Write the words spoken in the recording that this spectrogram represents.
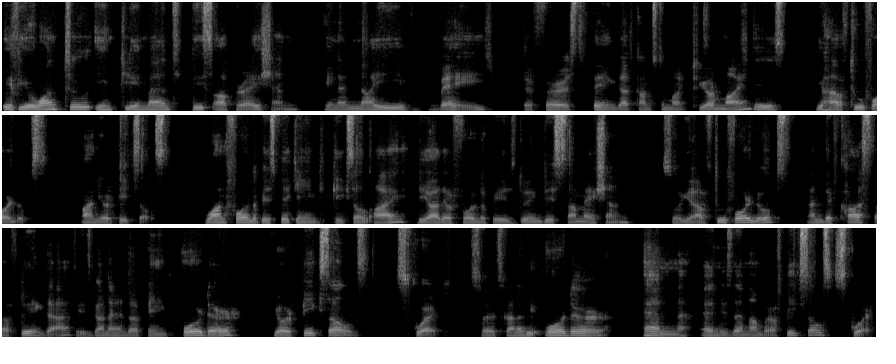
if you want to implement this operation in a naive way, the first thing that comes to, my, to your mind is you have two for loops on your pixels. One for loop is picking pixel i, the other for loop is doing this summation. So you have two for loops, and the cost of doing that is going to end up being order your pixels squared. So it's going to be order n, n is the number of pixels squared.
